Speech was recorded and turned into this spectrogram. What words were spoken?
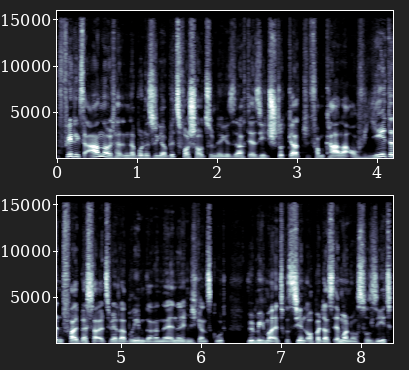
Felix Arnold hat in der Bundesliga Blitzvorschau zu mir gesagt, er sieht Stuttgart vom Kader auf jeden Fall besser als Werder Bremen. Daran erinnere ich mich ganz gut. Würde mich mal interessieren, ob er das immer noch so sieht.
